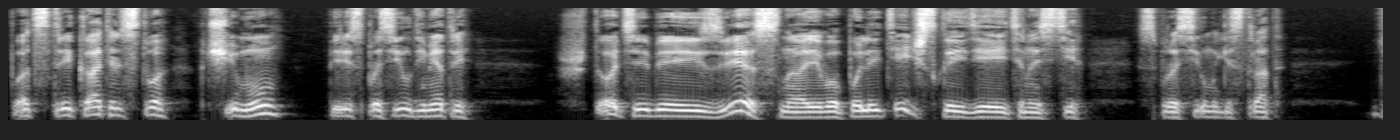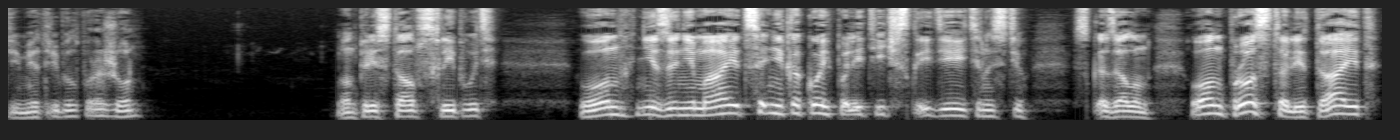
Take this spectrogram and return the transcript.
Подстрекательство к чему? переспросил Дмитрий. Что тебе известно о его политической деятельности? спросил магистрат. Дмитрий был поражен. Он перестал всхлипывать он не занимается никакой политической деятельностью, — сказал он. Он просто летает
